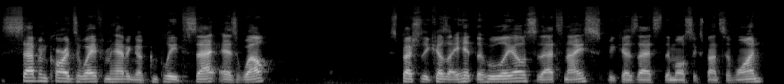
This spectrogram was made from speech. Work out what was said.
seven cards away from having a complete set as well. Especially because I hit the Julio, so that's nice because that's the most expensive one.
